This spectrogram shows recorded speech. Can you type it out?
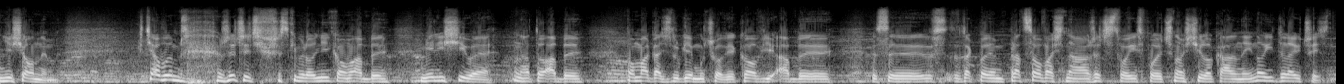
niesionym. Chciałbym życzyć wszystkim rolnikom, aby mieli siłę na to, aby pomagać drugiemu człowiekowi, aby, tak powiem, pracować na rzecz swojej społeczności lokalnej, no i dla ojczyzny.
